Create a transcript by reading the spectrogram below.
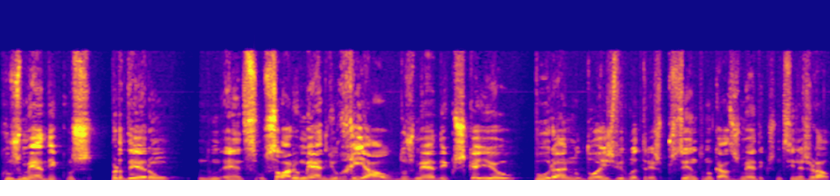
que os médicos perderam, eh, o salário médio real dos médicos caiu por ano 2,3% no caso dos médicos de medicina geral,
